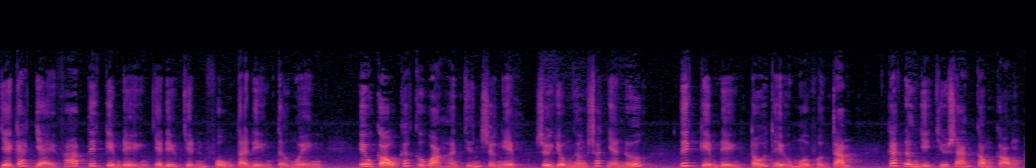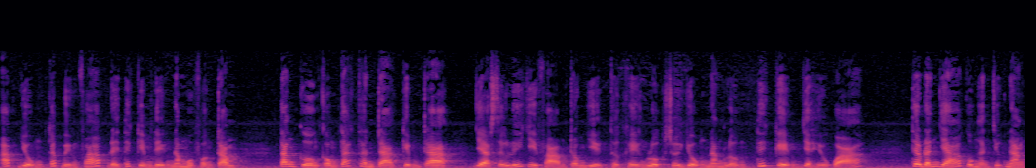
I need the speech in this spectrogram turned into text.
về các giải pháp tiết kiệm điện và điều chỉnh phụ tải điện tự nguyện, yêu cầu các cơ quan hành chính sự nghiệp sử dụng ngân sách nhà nước tiết kiệm điện tối thiểu 10%, các đơn vị chiếu sáng công cộng áp dụng các biện pháp để tiết kiệm điện 50%, tăng cường công tác thanh tra kiểm tra và xử lý vi phạm trong việc thực hiện luật sử dụng năng lượng tiết kiệm và hiệu quả. Theo đánh giá của ngành chức năng,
